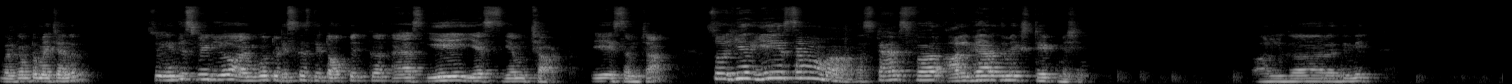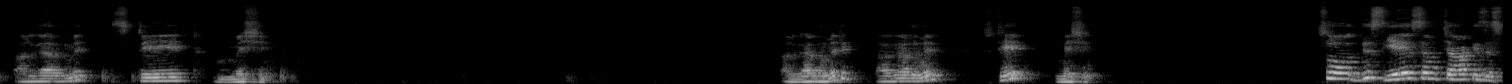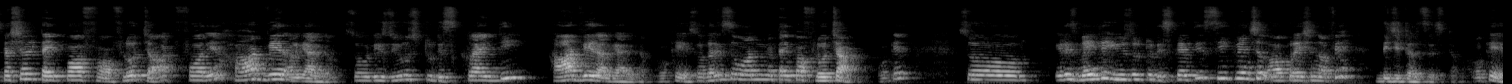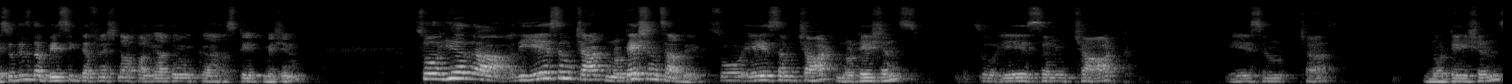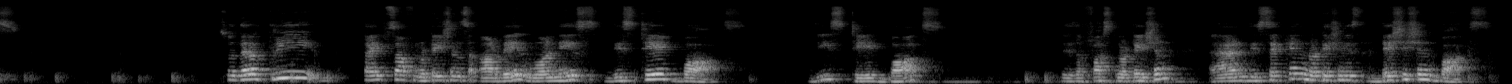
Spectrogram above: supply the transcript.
welcome to my channel. So in this video I am going to discuss the topic as ASM chart. ASM chart. So here ASM uh, stands for algorithmic state machine. Algorithmic algorithmic state machine. Algorithmic algorithmic state machine. So this ASM chart is a special type of uh, flow chart for a hardware algorithm. So it is used to describe the hardware algorithm. Okay, so that is one type of flow chart. Okay, so it is mainly used to describe the sequential operation of a digital system. Okay, so this is the basic definition of algorithmic uh, state machine. So here uh, the ASM chart notations are there. So ASM chart notations. So ASM chart ASM chart notations. So there are three types of notations are there. One is the state box. The state box. This is the first notation. And the second notation is decision box.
